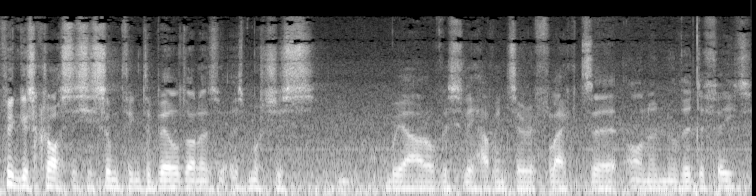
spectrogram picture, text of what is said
fingers crossed, this is something to build on as, as much as we are obviously having to reflect uh, on another defeat.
